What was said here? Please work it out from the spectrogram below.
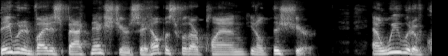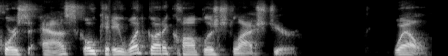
They would invite us back next year and say, "Help us with our plan." You know, this year. And we would, of course, ask, "Okay, what got accomplished last year?" Well,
